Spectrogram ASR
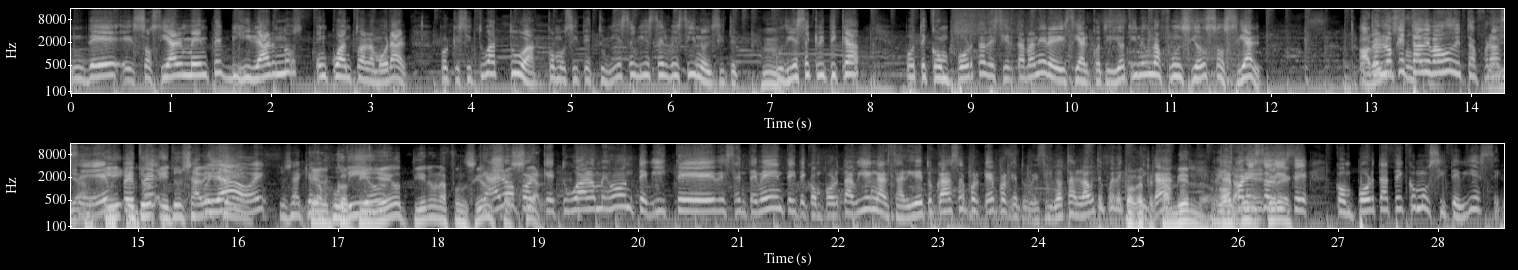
de eh, socialmente vigilarnos en cuanto a la moral. Porque si tú actúas como si te estuviese viese el vecino y si te Hmm. pudiese criticar, pues te comporta de cierta manera. Y decía, el cotilleo tiene una función social. Esto es ver, lo que está debajo de esta frase. ¿eh, Y, y tú, Pepe? y tú sabes Cuidado, que, ¿eh? tú sabes que Que los el judíos cotilleo tiene una función Claro, social. porque tú a lo mejor te viste decentemente y te comportas bien al salir de tu casa. ¿Por qué? Porque tu vecino está al lado y te puede Porque te criticar. están viendo. Entonces, por eso ¿Crees? dice, compórtate como si te viesen.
